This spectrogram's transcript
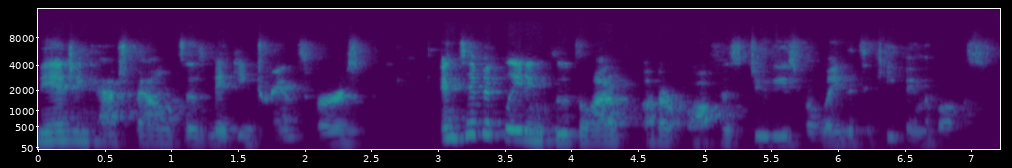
managing cash balances, making transfers, and typically it includes a lot of other office duties related to keeping the books,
